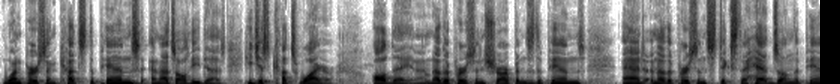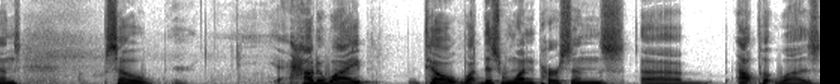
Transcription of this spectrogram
one person cuts the pins and that's all he does. He just cuts wire all day, and another person sharpens the pins, and another person sticks the heads on the pins. So, how do I tell what this one person's uh, output was?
